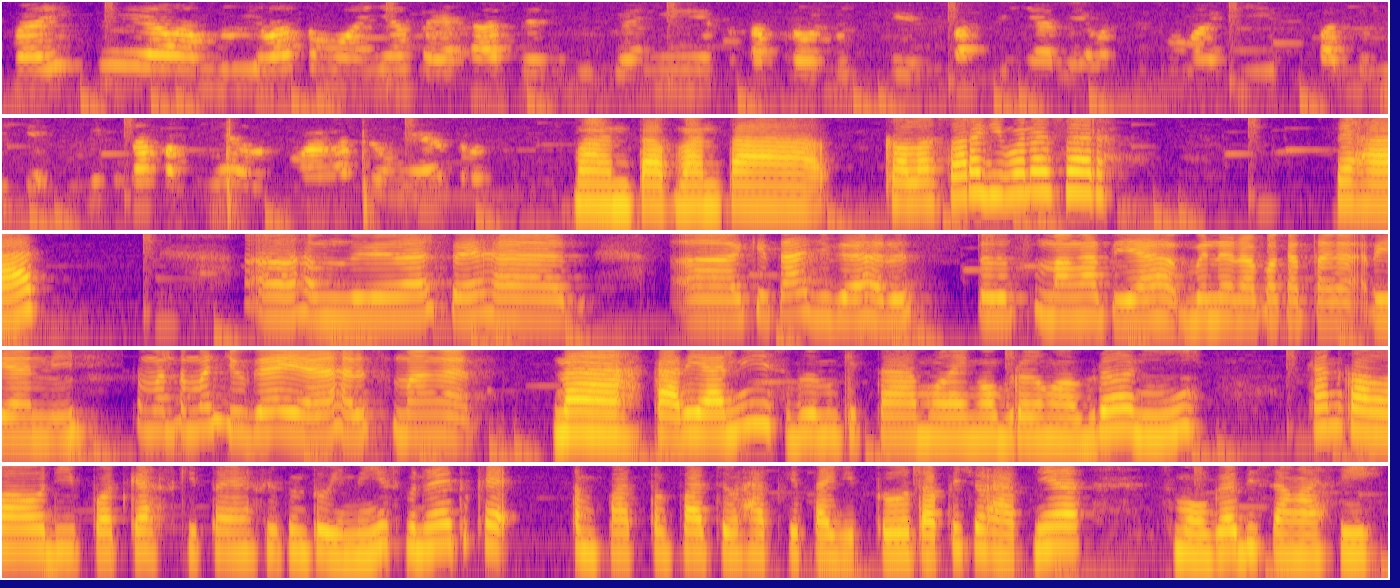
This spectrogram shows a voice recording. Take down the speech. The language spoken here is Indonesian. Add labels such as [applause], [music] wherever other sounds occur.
Baik nih, Alhamdulillah semuanya sehat dan juga nih tetap produktif pastinya nih. Meskipun lagi pandemi kayak gini, kita pastinya harus semangat dong ya terus. Mantap, mantap. Kalau Sarah gimana Sar? Sehat? Alhamdulillah sehat. Uh, kita juga harus tetap semangat ya bener apa kata Kak Riani teman-teman juga ya harus semangat nah Kak Riani sebelum kita mulai ngobrol-ngobrol nih kan kalau di podcast kita yang season 2 ini sebenarnya itu kayak tempat-tempat curhat kita gitu tapi curhatnya semoga bisa ngasih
